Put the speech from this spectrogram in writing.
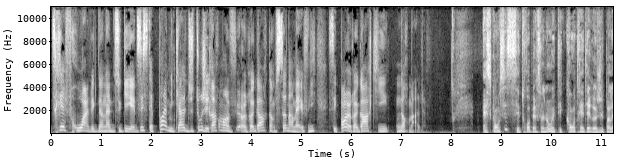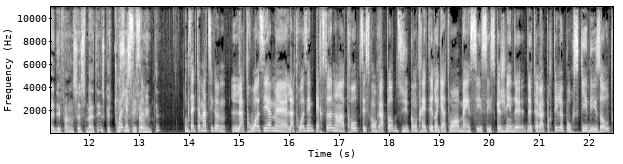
très froid avec Donald Duguay. Elle dit c'était pas amical du tout. J'ai rarement vu un regard comme ça dans ma vie. C'est pas un regard qui est normal. Est-ce qu'on sait si ces trois personnes ont été contre-interrogées par la défense ce matin? Est-ce que tout Ouais, ça ben, s'est fait en même temps? Exactement, tu sais comme la troisième, euh, la troisième personne, là, entre autres, c'est ce qu'on rapporte du contre-interrogatoire. Ben c'est ce que je viens de, de te rapporter là pour ce qui est des autres.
